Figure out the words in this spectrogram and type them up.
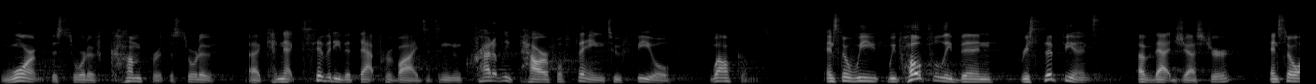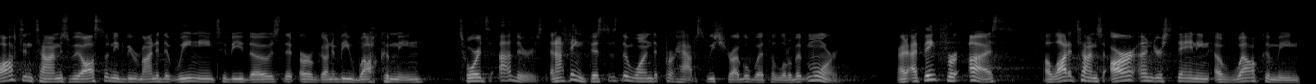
warmth, the sort of comfort, the sort of uh, connectivity that that provides. It's an incredibly powerful thing to feel welcomed. And so we, we've hopefully been recipients of that gesture. And so oftentimes we also need to be reminded that we need to be those that are going to be welcoming towards others. And I think this is the one that perhaps we struggle with a little bit more. Right? I think for us, a lot of times our understanding of welcoming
